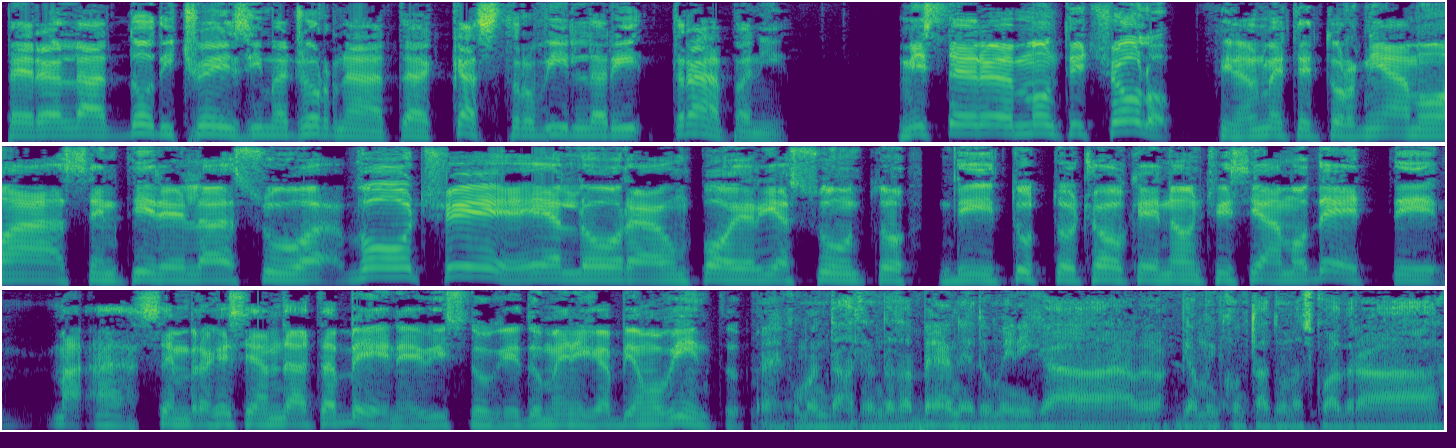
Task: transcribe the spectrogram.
per la dodicesima giornata Castrovillari Trapani. Mister Monticciolo, finalmente torniamo a sentire la sua voce e allora un po' il riassunto di tutto ciò che non ci siamo detti ma ah, sembra che sia andata bene, visto che domenica abbiamo vinto. Eh, come è andata? È andata bene. Domenica abbiamo incontrato una squadra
